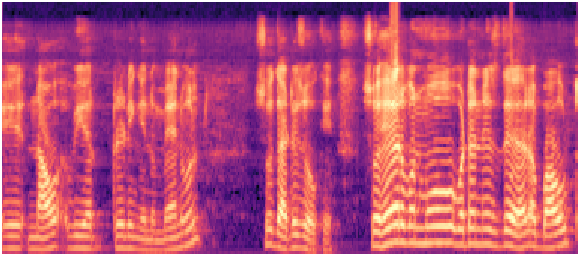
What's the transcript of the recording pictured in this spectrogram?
uh, now we are trading in a manual so that is okay. So here one more button is there about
